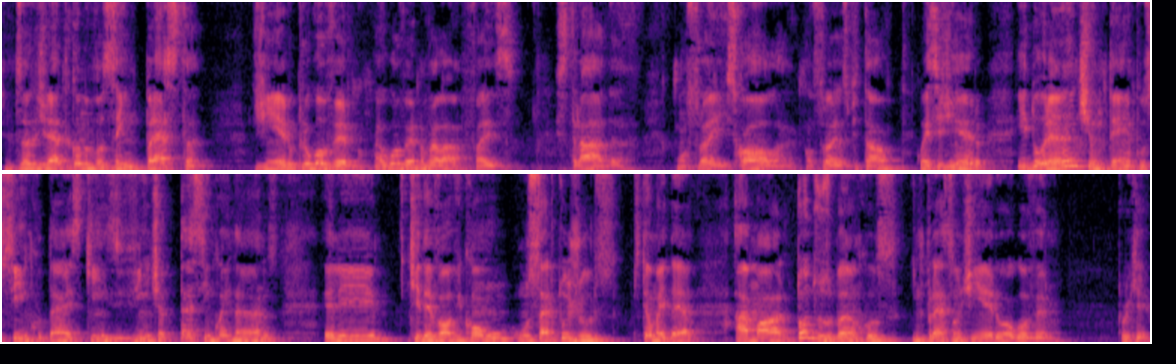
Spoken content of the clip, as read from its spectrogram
Tesouro direto é quando você empresta dinheiro para o governo. o governo vai lá, faz estrada, constrói escola, constrói hospital com esse dinheiro e durante um tempo, 5, 10, 15, 20, até 50 anos, ele te devolve com um certo juros. Pra você ter uma ideia, a maior, todos os bancos emprestam dinheiro ao governo. Por quê?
